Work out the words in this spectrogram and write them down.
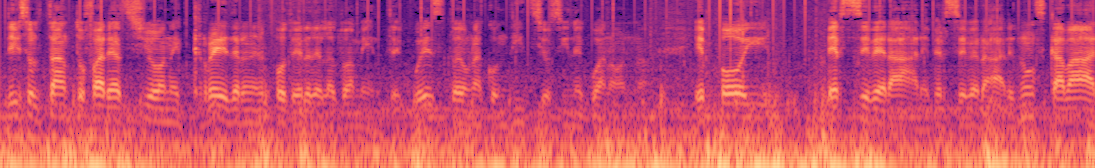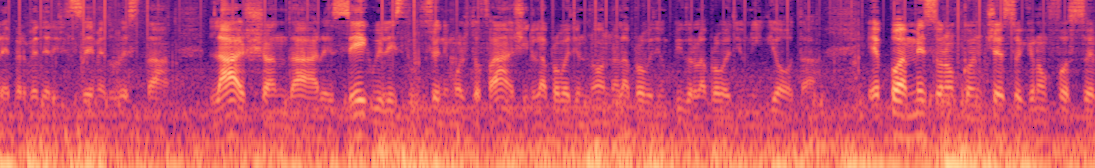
devi soltanto fare azione e credere nel potere della tua mente. Questa è una condizione sine qua non. E poi perseverare, perseverare, non scavare per vedere il seme dove sta. Lascia andare, segui le istruzioni molto facili, la prova di un nonno, la prova di un piccolo, la prova di un idiota. E poi ammesso non concesso che non fosse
